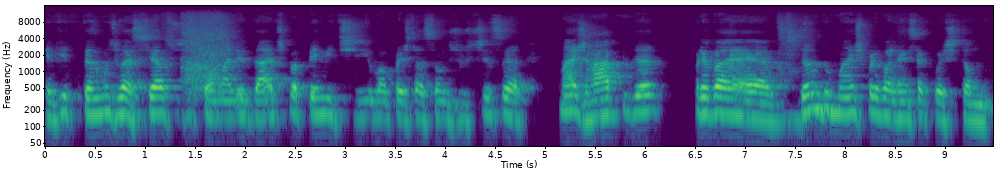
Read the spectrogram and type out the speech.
evitamos o excesso de formalidades para permitir uma prestação de justiça mais rápida, é, dando mais prevalência à questão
